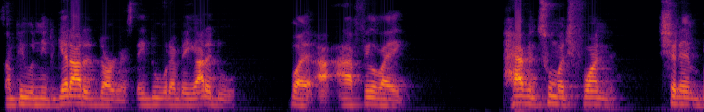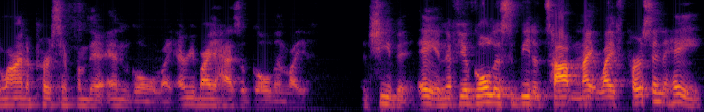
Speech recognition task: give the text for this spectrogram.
some people need to get out of the darkness. They do whatever they got to do, but I, I feel like having too much fun shouldn't blind a person from their end goal. Like everybody has a goal in life, achieve it. Hey, and if your goal is to be the top nightlife person, hey,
